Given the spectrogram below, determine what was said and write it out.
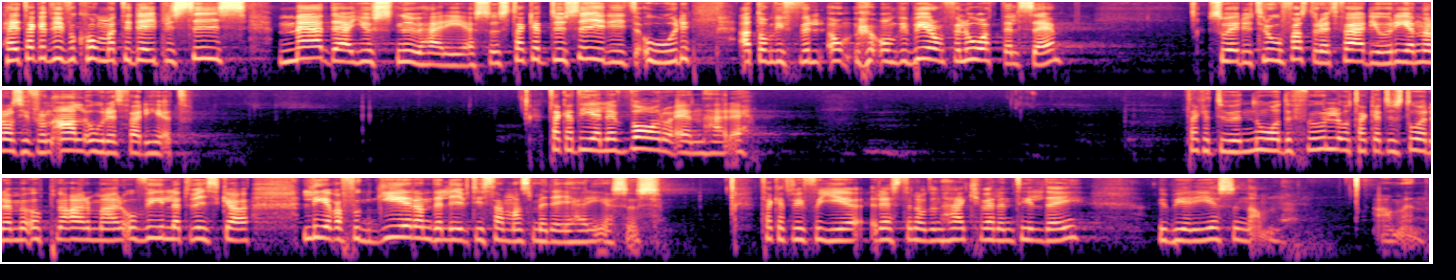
Herre, tack att vi får komma till dig precis med det just nu, Herre Jesus. Tack att du säger i ditt ord att om vi, för, om, om vi ber om förlåtelse så är du trofast och rättfärdig och renar oss ifrån all orättfärdighet. Tack att det gäller var och en, Herre. Tack att du är nådefull och tack att du står där med öppna armar och vill att vi ska leva fungerande liv tillsammans med dig, Herre Jesus. Tack att vi får ge resten av den här kvällen till dig. Vi ber i Jesu namn. Amen.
